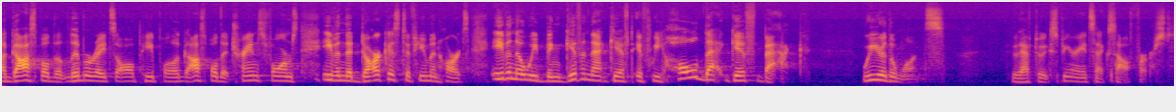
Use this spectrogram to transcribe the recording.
a gospel that liberates all people, a gospel that transforms even the darkest of human hearts, even though we've been given that gift, if we hold that gift back, we are the ones who have to experience exile first.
